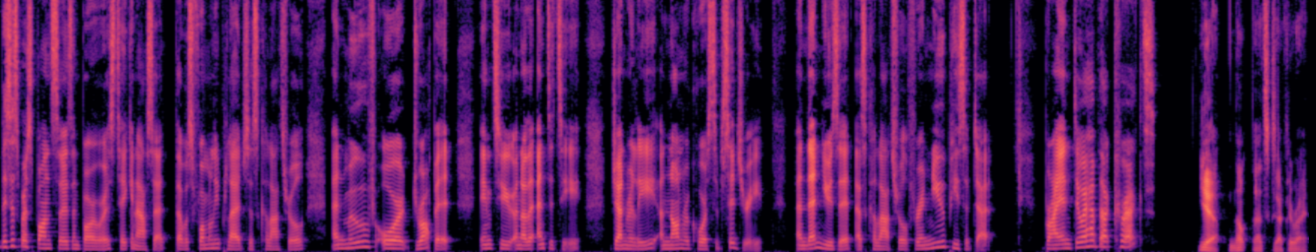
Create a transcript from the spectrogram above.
This is where sponsors and borrowers take an asset that was formerly pledged as collateral and move or drop it into another entity, generally a non recourse subsidiary, and then use it as collateral for a new piece of debt. Brian, do I have that correct? Yeah, nope, that's exactly right.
